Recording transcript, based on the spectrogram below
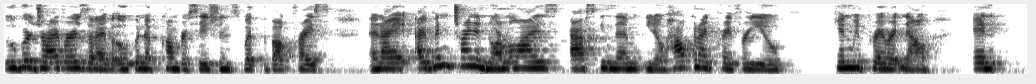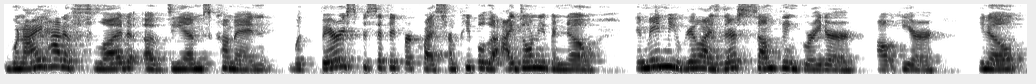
Uber drivers that I've opened up conversations with about Christ. And I, I've been trying to normalize asking them, you know, how can I pray for you? Can we pray right now? And when I had a flood of DMs come in with very specific requests from people that I don't even know, it made me realize there's something greater out here, you know,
